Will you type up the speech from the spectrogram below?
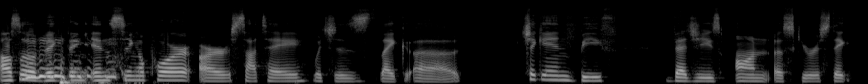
Also, a big thing in Singapore are satay, which is like uh, chicken, beef, veggies on a skewer stick.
